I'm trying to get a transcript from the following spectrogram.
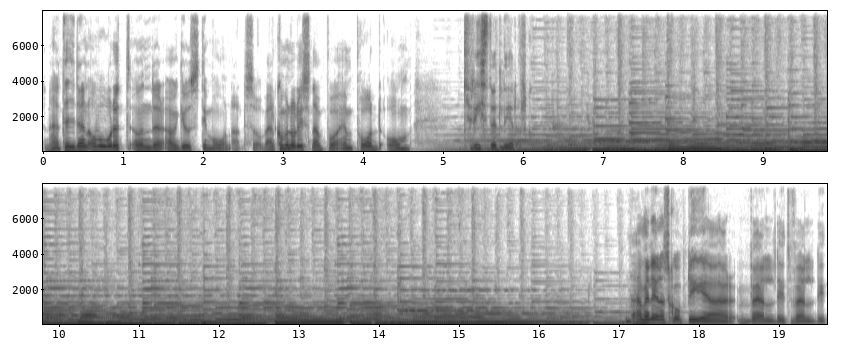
den här tiden av året under augusti månad. Så välkommen att lyssna på en podd om kristet ledarskap. Det men ledarskap det är väldigt, väldigt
